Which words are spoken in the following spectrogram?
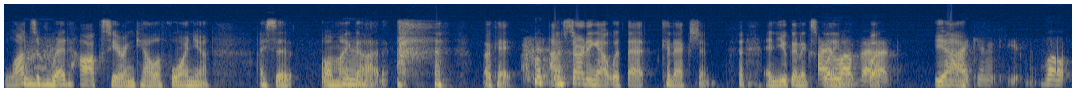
lots mm-hmm. of red hawks here in California. I said, oh my mm-hmm. God. okay. I'm starting out with that connection and you can explain I love it, that. Yeah. I can, well,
